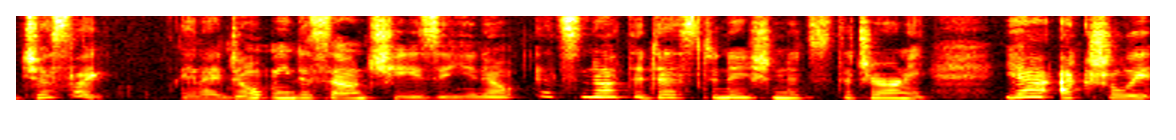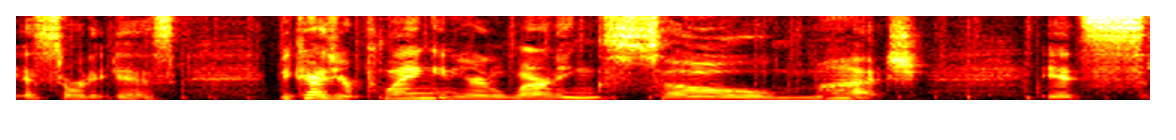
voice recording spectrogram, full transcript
just like, and I don't mean to sound cheesy, you know, it's not the destination, it's the journey. Yeah, actually, it sort of is. Because you're playing and you're learning so much. It's,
